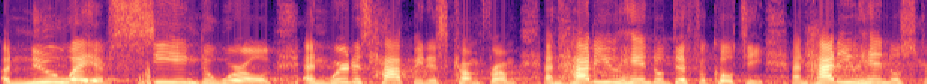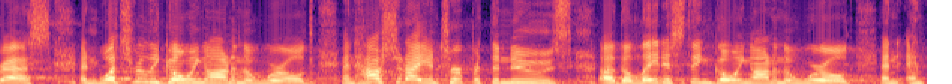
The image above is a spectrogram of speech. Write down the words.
a new way of seeing the world. And where does happiness come from? And how do you handle difficulty? And how do you handle stress? And what's really going on in the world? And how should I interpret the news, uh, the latest thing going on in the world? And, and,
